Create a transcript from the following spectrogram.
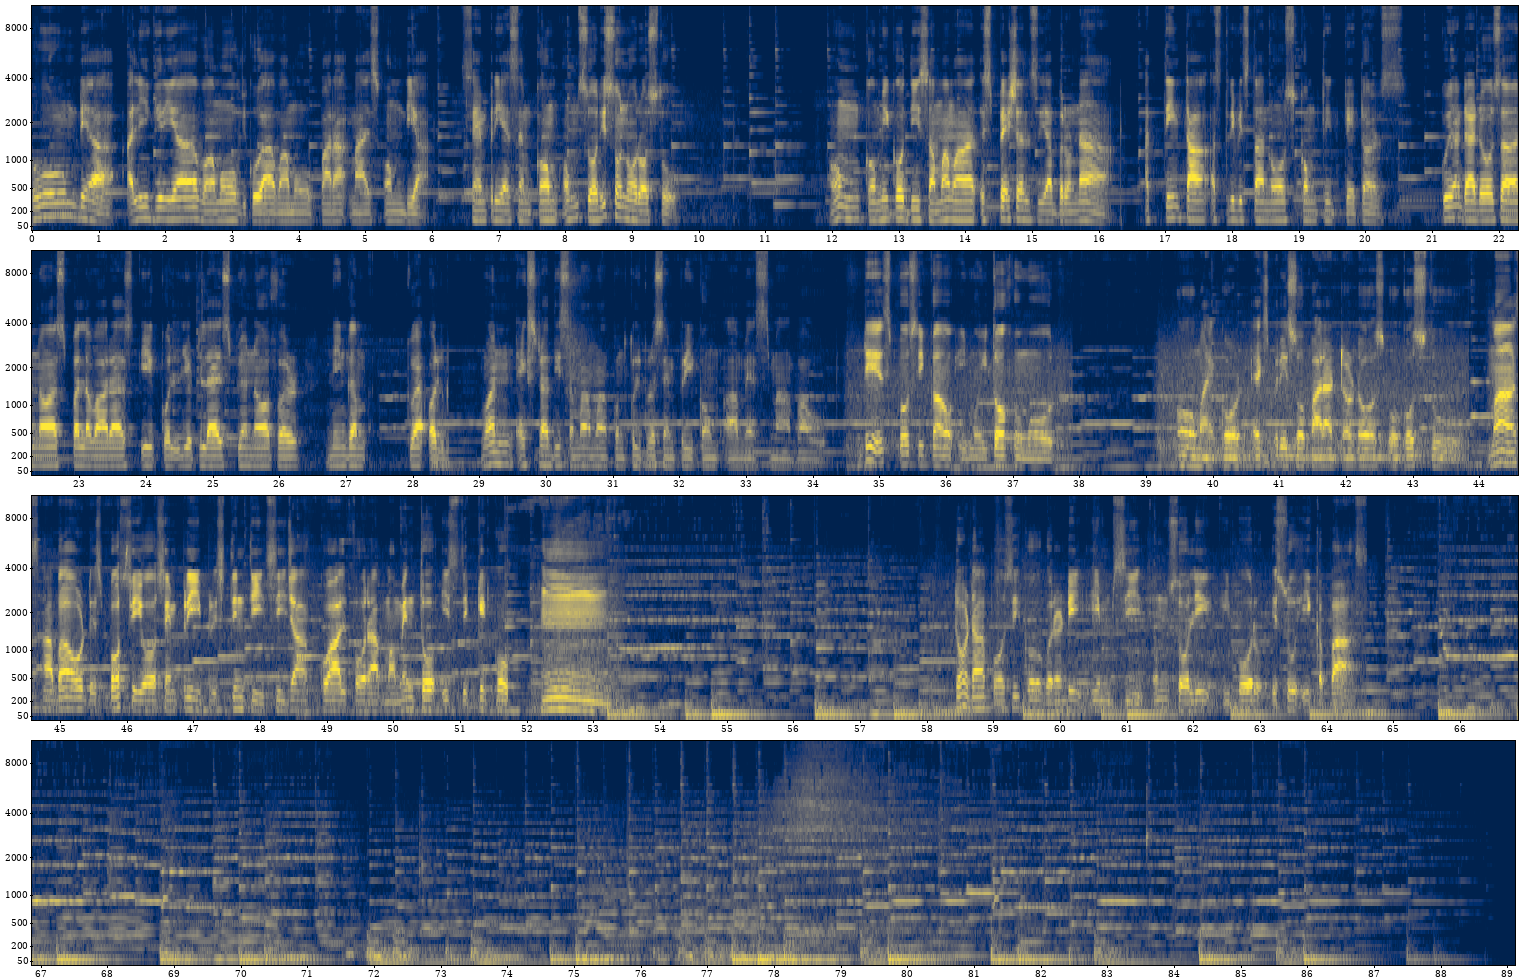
Bom dia, alegria, vamos vigorar, vamos para mais um dia. Sempre esam com um sorriso no rosto. Um comigo de mama especial se a Bruna. Atenta a entrevista nos competitors. Cuidados nas palavras e utilize piano for ningam One extra this samama conclucrosem precom a mesma bau. Des y muito humor. Oh my god, expreso para todos o gosto. Mas about despocio sempre prestinti si ya cual fora momento istiquico. Mmm. Gorandi im si um soli e por isso e capaz.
